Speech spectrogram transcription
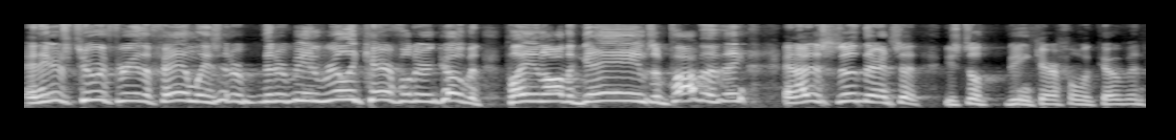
and here's two or three of the families that are, that are being really careful during COVID, playing all the games and popping the thing. And I just stood there and said, You still being careful with COVID?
